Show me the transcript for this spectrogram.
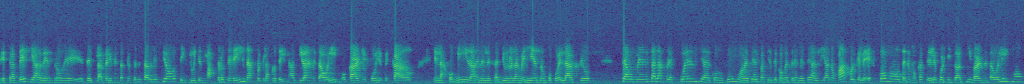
estrategias dentro del plan de alimentación que se estableció, se incluyen más proteínas, porque las proteínas activan el metabolismo, carne, pollo, pescado, en las comidas, en el desayuno, en la merienda, un poco de lácteos. Se aumenta la frecuencia de consumo, a veces el paciente come tres veces al día nomás porque le es cómodo, tenemos que hacer el esfuerzo de activar el metabolismo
